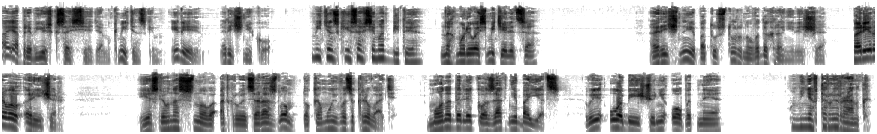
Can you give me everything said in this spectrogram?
а я прибьюсь к соседям, к Митинским или Речнику. — Митинские совсем отбитые, — нахмурилась метелица. — А речные по ту сторону водохранилища. Парировал Ричард. — Если у нас снова откроется разлом, то кому его закрывать? Мона далеко, Зак не боец. Вы обе еще не опытные. — У меня второй ранг, —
